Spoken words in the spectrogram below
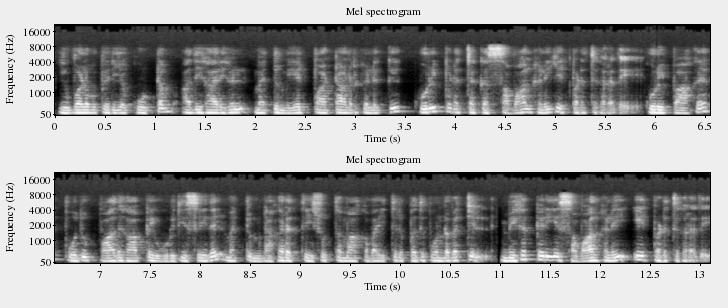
இவ்வளவு பெரிய கூட்டம் அதிகாரிகள் மற்றும் ஏற்பாட்டாளர்களுக்கு குறிப்பிடத்தக்க சவால்களை ஏற்படுத்துகிறது. குறிப்பாக பொது பாதுகாப்பை உறுதி செய்தல் மற்றும் நகரத்தை சுத்தமாக வைத்திருப்பது போன்றவற்றில் மிகப்பெரிய சவால்களை ஏற்படுத்துகிறது.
